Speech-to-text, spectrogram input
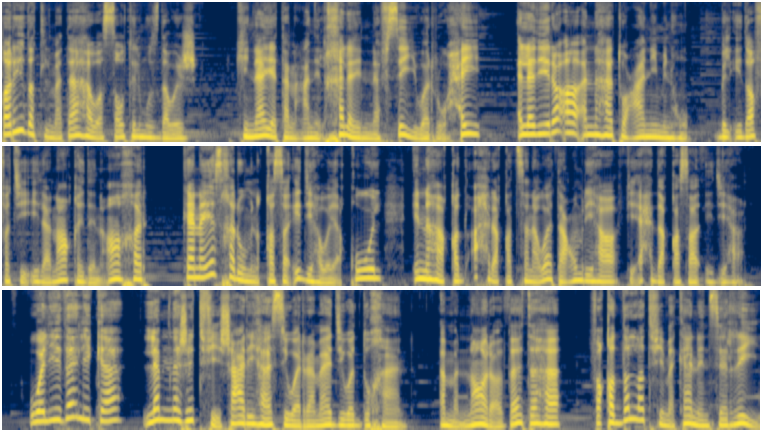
طريدة المتاهة والصوت المزدوج كناية عن الخلل النفسي والروحي الذي رأى أنها تعاني منه. بالإضافة إلى ناقد آخر كان يسخر من قصائدها ويقول إنها قد أحرقت سنوات عمرها في إحدى قصائدها. ولذلك لم نجد في شعرها سوى الرماد والدخان. أما النار ذاتها فقد ظلت في مكان سري.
